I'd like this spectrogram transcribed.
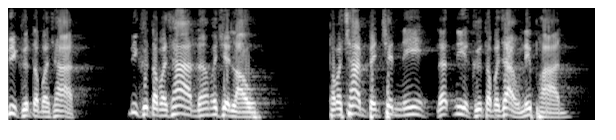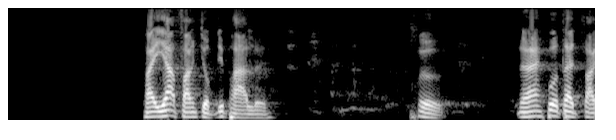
นี่คือธรรมชาติ นี่คือธรรมชาตินะไม่ใช่เรา ธรรมชาติเป็นเช่นนี้ และนี่คือธรรมชาติของนิพพานพายะฟังจบนิพพานเลย เออนะพวกท่านฟัง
